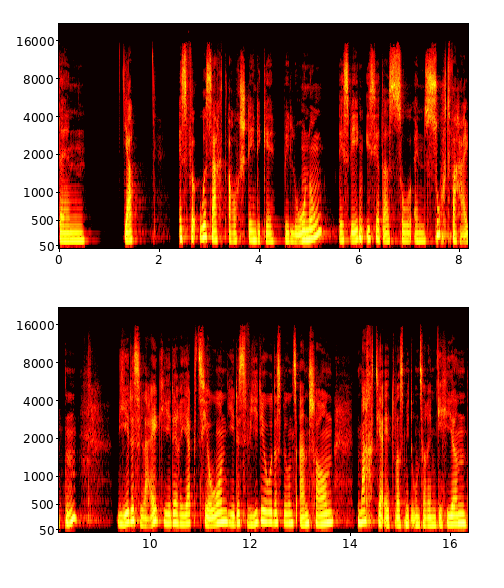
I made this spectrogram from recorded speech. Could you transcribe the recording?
denn ja, es verursacht auch ständige Belohnung. Deswegen ist ja das so ein Suchtverhalten. Jedes Like, jede Reaktion, jedes Video, das wir uns anschauen, macht ja etwas mit unserem Gehirn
